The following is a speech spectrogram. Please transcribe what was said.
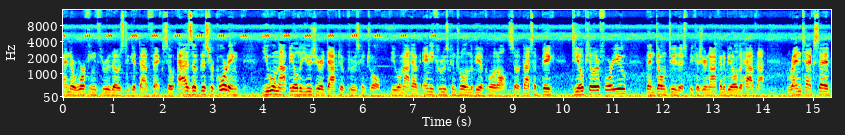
and they're working through those to get that fixed. So as of this recording, you will not be able to use your adaptive cruise control. You will not have any cruise control in the vehicle at all. So if that's a big deal killer for you, then don't do this because you're not gonna be able to have that. Rentec said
